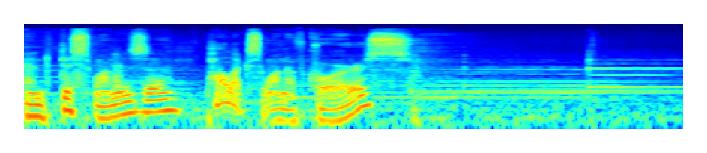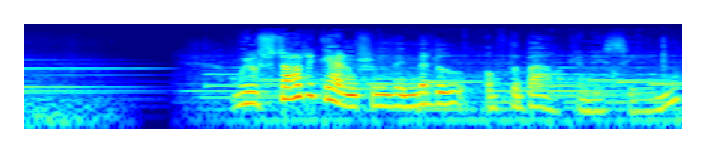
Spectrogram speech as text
And this one is a Pollock's one, of course. We'll start again from the middle of the balcony scene.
